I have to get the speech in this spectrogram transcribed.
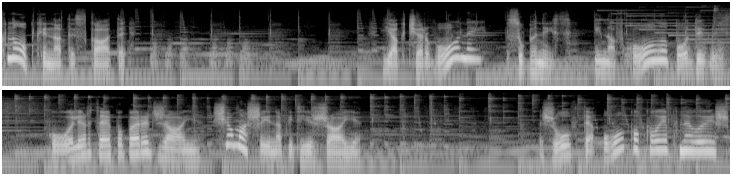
кнопки натискати. Як червоний, зупинись і навколо подивись. Колір цей попереджає, що машина під'їжджає. Жовте око клипне лиш.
